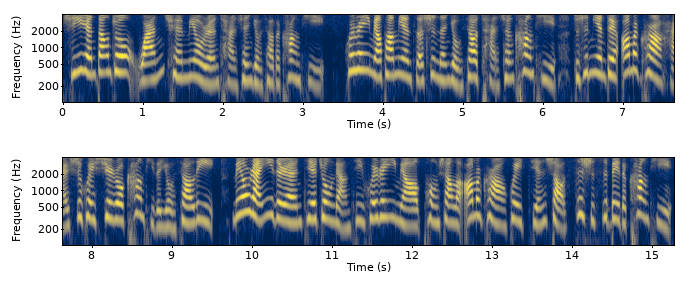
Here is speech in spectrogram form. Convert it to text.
十一人当中完全没有人产生有效的抗体。辉瑞疫苗方面则是能有效产生抗体，只是面对 Omicron 还是会削弱抗体的有效力。没有染疫的人接种两剂辉瑞疫苗，碰上了 Omicron 会减少四十四倍的抗体。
